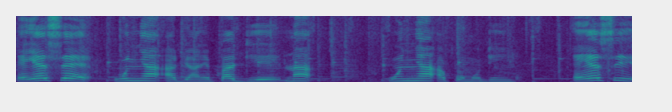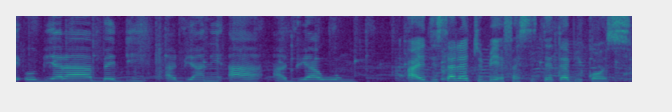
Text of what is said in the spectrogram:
Ɛyɛ sɛ wonya aduane pa die na wonya apɔmuden. Ɛyɛ sɛ obiara bɛdi aduane a adua wɔ mu. I decided to be a facilitator because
